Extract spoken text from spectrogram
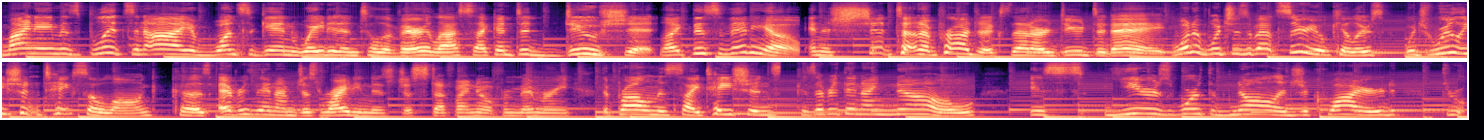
My name is Blitz, and I have once again waited until the very last second to do shit, like this video, and a shit ton of projects that are due today. One of which is about serial killers, which really shouldn't take so long, cause everything I'm just writing is just stuff I know from memory. The problem is citations, cause everything I know is years worth of knowledge acquired through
